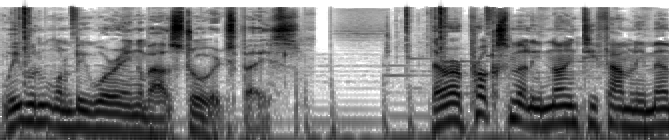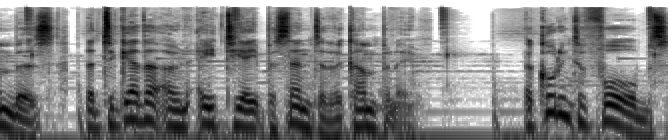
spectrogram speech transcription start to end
we wouldn't want to be worrying about storage space. There are approximately 90 family members that together own 88% of the company. According to Forbes,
